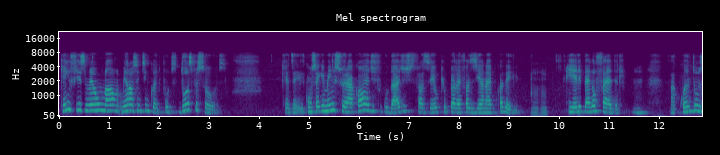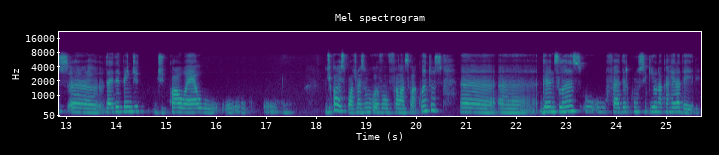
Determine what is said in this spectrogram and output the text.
Quem fez 1950? Putz, duas pessoas. Quer dizer, ele consegue mensurar qual é a dificuldade de fazer o que o Pelé fazia na época dele. Uhum. E ele pega o Federer. Né? Ah, quantos. Uh, daí depende de qual é o, o, o, de qual esporte, mas eu vou falar, sei lá, quantos uh, uh, Grand Slams o, o Federer conseguiu na carreira dele.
